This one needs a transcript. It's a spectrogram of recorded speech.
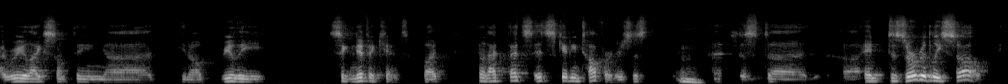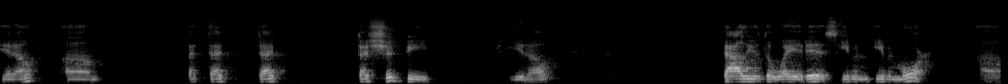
I really like something uh, you know really significant, but you know that that's it's getting tougher. There's just mm. it's just uh, uh, and deservedly so. You know, um, that that that that should be, you know, valued the way it is, even even more. Um,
